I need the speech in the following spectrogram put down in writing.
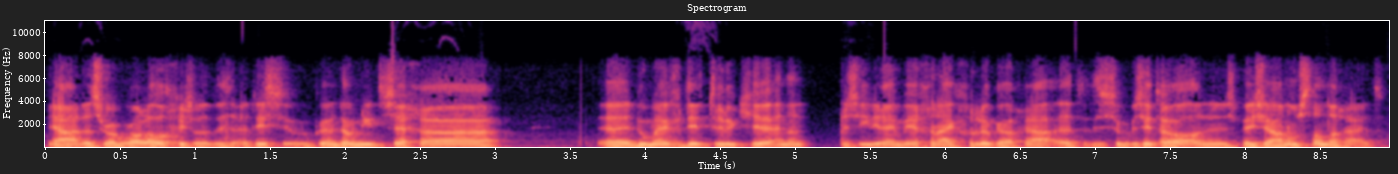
ja, dat is ook wel logisch. Het is, het is, we kunnen ook niet zeggen, uh, doe maar even dit trucje en dan is iedereen weer gelijk gelukkig. Ja, het, het is, we zitten wel in een speciale omstandigheid.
